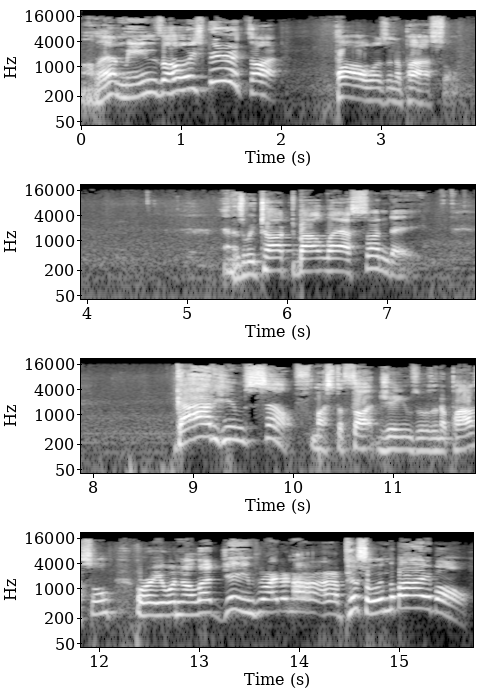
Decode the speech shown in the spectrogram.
Well, that means the Holy Spirit thought Paul was an apostle. And as we talked about last Sunday, God Himself must have thought James was an apostle, or He wouldn't have let James write an uh, epistle in the Bible.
